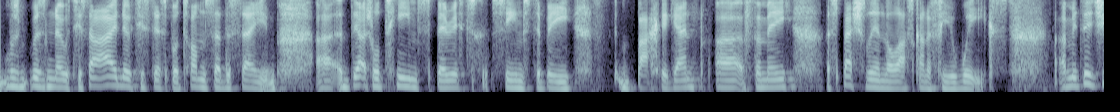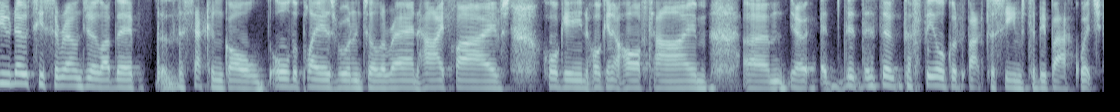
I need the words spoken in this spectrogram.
was was noticed. I noticed this, but Tom said the same. Uh, the actual team spirit seems to be back again uh, for me, especially in the last kind of few weeks. I mean, did you notice around you know, like the the second goal, all the players running to Lorraine, high fives, hugging, hugging at half time. Um, you know, the the, the feel good factor seems to be back, which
